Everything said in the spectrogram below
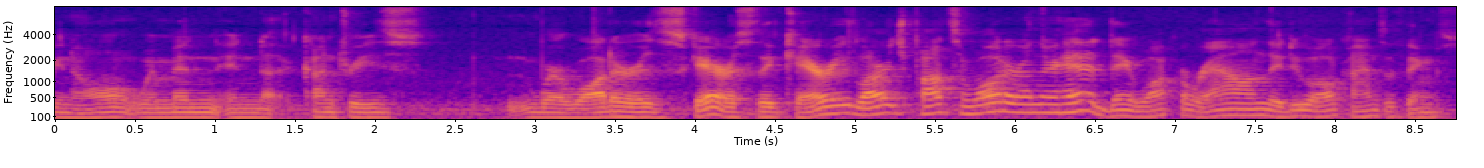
you know, women in countries where water is scarce, they carry large pots of water on their head. They walk around, they do all kinds of things.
